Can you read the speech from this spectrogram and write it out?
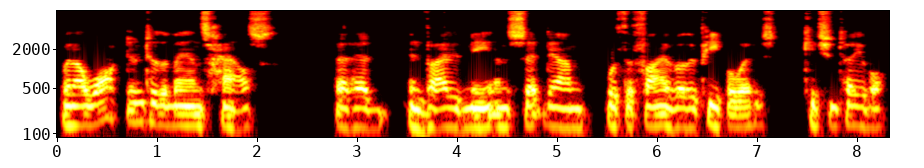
When I walked into the man's house that had invited me and sat down with the five other people at his kitchen table,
